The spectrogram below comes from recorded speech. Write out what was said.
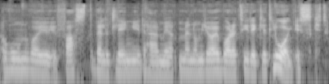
hon var ju fast väldigt länge i det här med. Men om jag är bara tillräckligt logiskt.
